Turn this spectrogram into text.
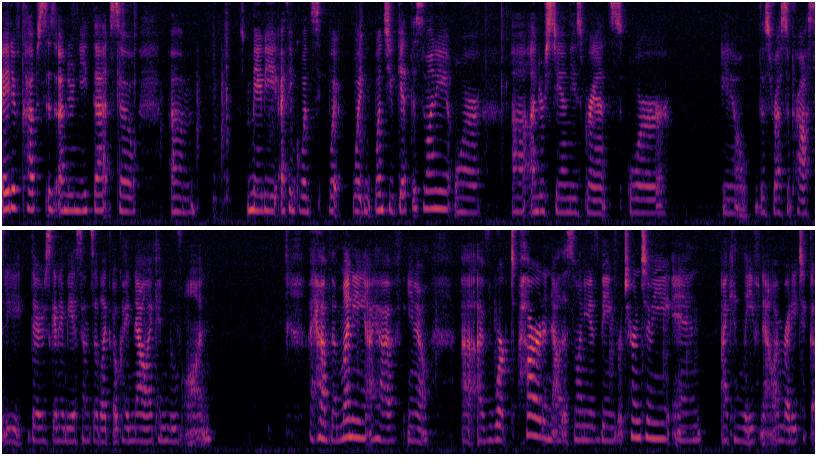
Eight of Cups is underneath that, so um, maybe I think once when once you get this money or uh, understand these grants or you know this reciprocity there's going to be a sense of like okay now i can move on. I have the money i have you know uh, i've worked hard and now this money is being returned to me and i can leave now. I'm ready to go.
